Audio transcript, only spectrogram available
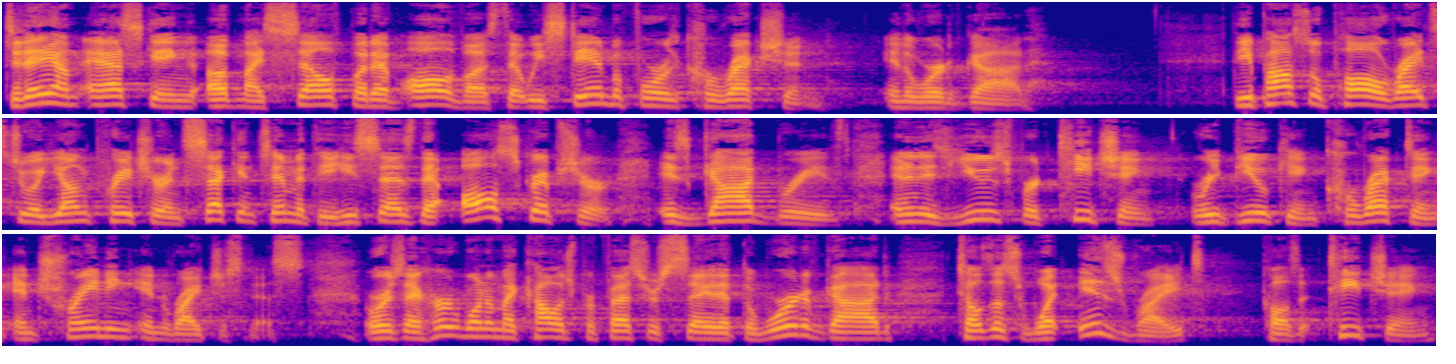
Today I'm asking of myself, but of all of us, that we stand before correction in the Word of God. The Apostle Paul writes to a young preacher in 2 Timothy, he says that all Scripture is God breathed and it is used for teaching, rebuking, correcting, and training in righteousness. Or as I heard one of my college professors say, that the Word of God tells us what is right, calls it teaching.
